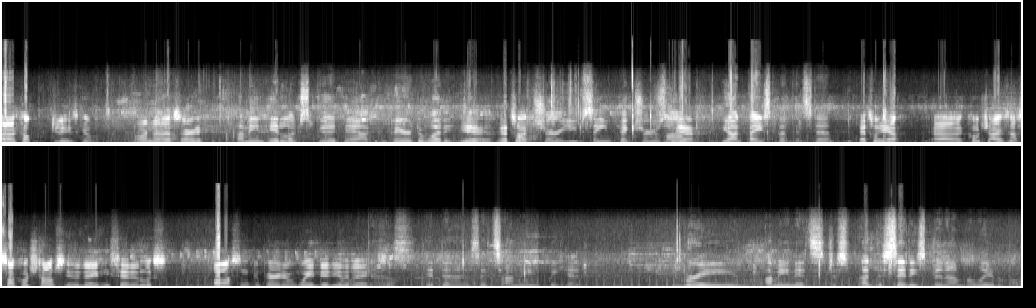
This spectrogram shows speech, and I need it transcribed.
uh, a couple two days ago on uh, Saturday. I mean, it looks good now compared to what it Yeah, did. that's what- I'm sure you've seen pictures on Yeah. you on Facebook and stuff. That's what, yeah. Uh, Coach, I, I saw Coach Thompson the other day, and he said it looks awesome compared to way it did the other day. It So, does. It does. It's. I mean, we had debris, and I mean, it's just uh, the city's been unbelievable.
